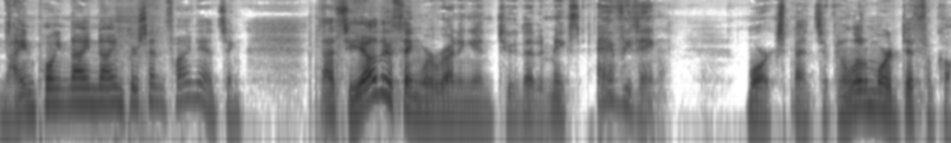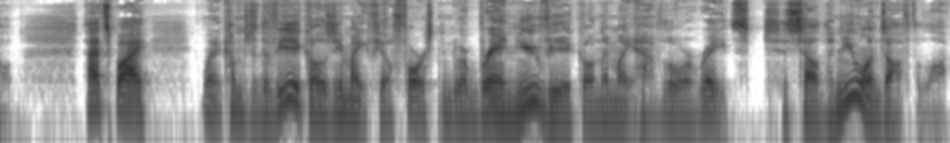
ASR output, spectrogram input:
9.99% financing. That's the other thing we're running into that it makes everything more expensive and a little more difficult. That's why when it comes to the vehicles, you might feel forced into a brand new vehicle and they might have lower rates to sell the new ones off the lot.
